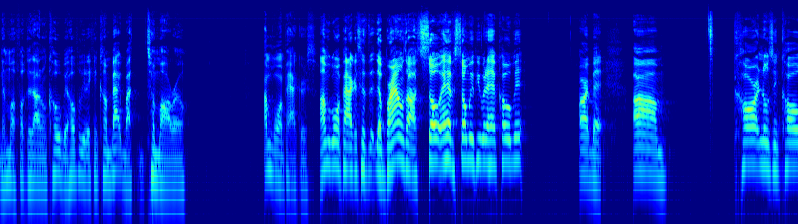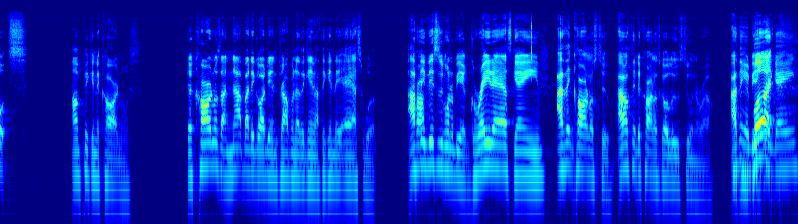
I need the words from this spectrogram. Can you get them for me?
Them motherfuckers out on COVID. Hopefully they can come back by tomorrow. I'm going Packers. I'm going Packers because the, the Browns are so they have so many people that have COVID. All right, bet. Um, Cardinals and Colts. I'm picking the Cardinals. The Cardinals are not about to go out there and drop another game after getting their ass whooped. I Pro- think this is going to be a great ass game. I think Cardinals too. I don't think the Cardinals go lose two in a row. I think it'd be a great game.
